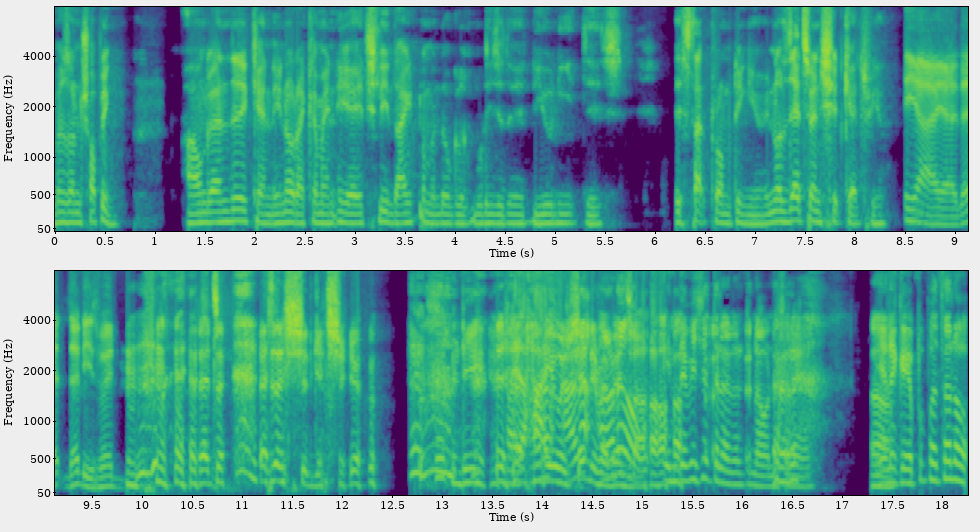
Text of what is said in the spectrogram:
Amazon shopping அவங்க வந்து can you know recommend hey actually இந்த ஐட்டம் வந்து உங்களுக்கு முடிஞ்சது do you need this they start prompting you you know that's when shit gets real yeah yeah that that is where that's when, that's when shit gets real டேய், I will shit in my ஆனா, pants. இந்த விஷயத்துல வந்துட்டு நான் ஒண்ணு சொல்றேன் Ah. எனக்கு எப்ப பார்த்தாலும்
